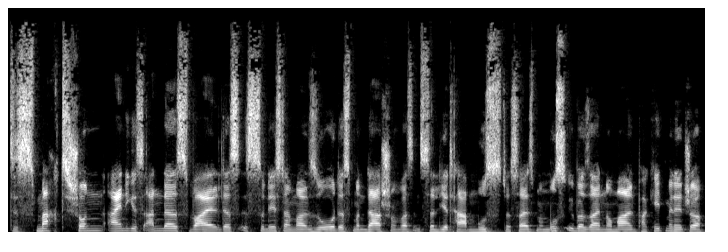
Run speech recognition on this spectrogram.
das macht schon einiges anders, weil das ist zunächst einmal so, dass man da schon was installiert haben muss. Das heißt, man muss über seinen normalen Paketmanager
